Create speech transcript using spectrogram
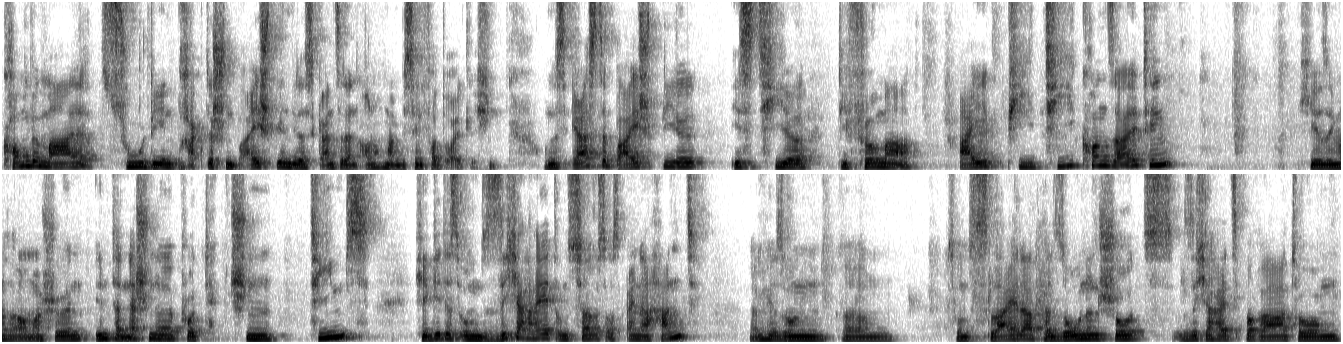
kommen wir mal zu den praktischen Beispielen, die das Ganze dann auch noch mal ein bisschen verdeutlichen. Und das erste Beispiel ist hier die Firma IPT Consulting. Hier sehen wir es auch mal schön. International Protection Teams. Hier geht es um Sicherheit und Service aus einer Hand. Wir haben hier so einen, ähm, so einen Slider, Personenschutz, Sicherheitsberatung,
